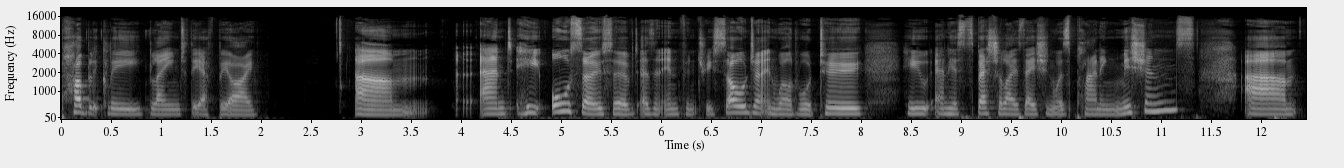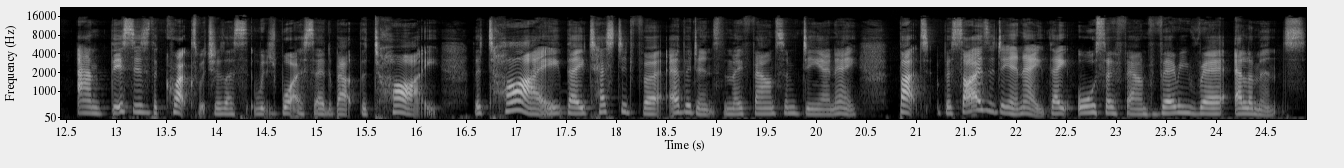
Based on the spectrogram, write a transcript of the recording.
publicly blamed the FBI. Um, and he also served as an infantry soldier in World War II. He and his specialization was planning missions. Um, and this is the crux, which is which is what I said about the tie. The tie they tested for evidence and they found some DNA, but besides the DNA, they also found very rare elements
